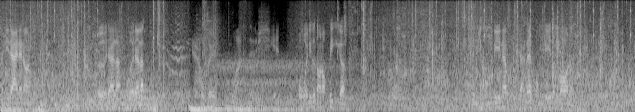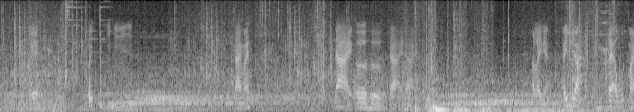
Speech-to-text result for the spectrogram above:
อันนี้ได้แน่นอน เออได้ละเปิดได้ละโอเคโอ้ยนี่ก็ต้องล็อกพิกอีกเหรอโอ้อาจจะมีของดีนะครับอยากได้ของดีต้องรอหน่อยโอเคเฮ้ย ได้ไหม ได้เออเหอได้ได้ อะไรเนี่ย ไอ้ยะได้อาวุธใหม่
